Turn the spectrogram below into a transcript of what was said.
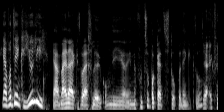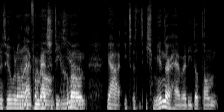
Ja, wat denken jullie? Ja, mij lijkt het wel echt leuk om die eh, in een voedselpakket te stoppen, denk ik toch? Ja, ik vind het heel belangrijk voor me mensen wel- die gewoon ja, iets, iets minder hebben, die dat dan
